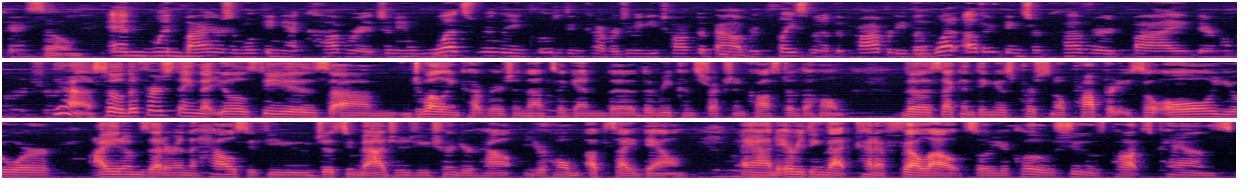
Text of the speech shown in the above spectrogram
Okay. So and when buyers are looking at coverage, I mean, what's really included in coverage? I mean, you talked about mm-hmm. replacement of the property, but what other things are covered by their homeowner insurance? Yeah. So the first thing that you'll see is um, dwelling coverage, and that's mm-hmm. again the the reconstruction cost of the home. The second thing is personal property. So all your items that are in the house, if you just imagine you turned your house, your home upside down mm-hmm. and everything that kind of fell out. So your clothes, shoes, pots, pans,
